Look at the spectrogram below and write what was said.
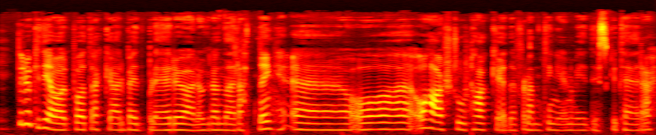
bruker tida vår på å trekke Arbeiderpartiet rødere og grønnere retning, eh, og, og, har stor takhøyde for de tingene vi diskuterer.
